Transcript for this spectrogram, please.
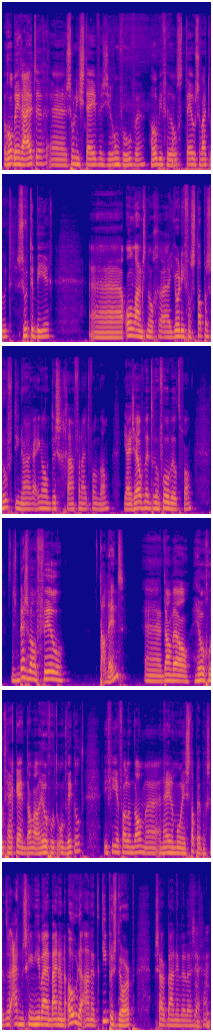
Robin Ruiter, eh Sonny Stevens, Jeroen Verhoeven, Hobie Vuls, Theo Zwarthoed, Zoetebier. eh, onlangs nog eh Jordi van Stappershoef, die naar Engeland is gegaan vanuit Volendam. Jij zelf bent er een voorbeeld van. Dus best wel veel talent. Eh, dan wel heel goed herkend, dan wel heel goed ontwikkeld. Die via Volendam eh, een hele mooie stap hebben gezet. Dus eigenlijk misschien hierbij bijna een ode aan het keepersdorp, zou ik bijna willen zeggen.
